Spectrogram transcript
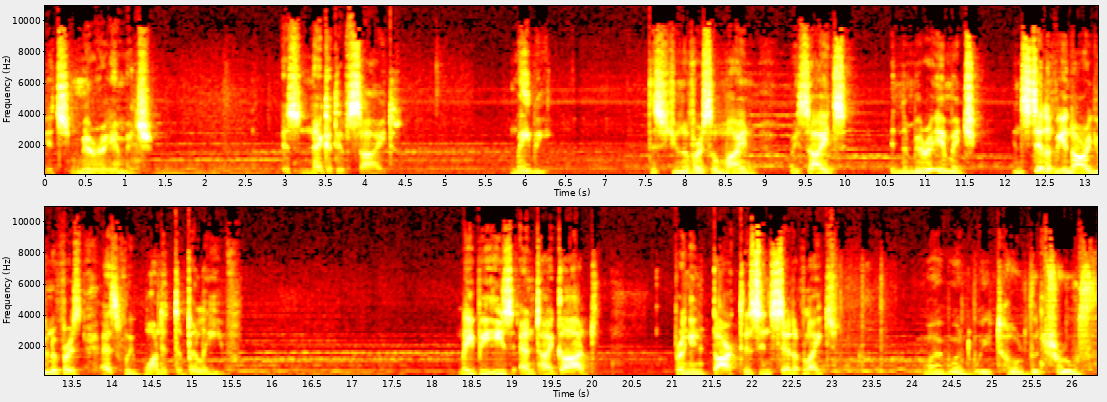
its mirror image, its negative side. Maybe this universal mind resides in the mirror image instead of in our universe as we wanted to believe. Maybe he's anti God, bringing darkness instead of light. Why weren't we told the truth?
